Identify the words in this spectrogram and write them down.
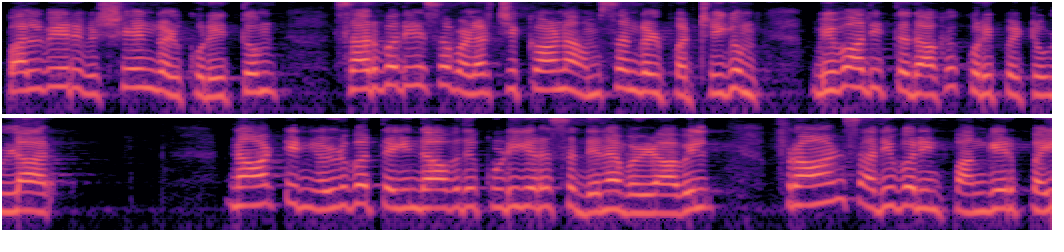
பல்வேறு விஷயங்கள் குறித்தும் சர்வதேச வளர்ச்சிக்கான அம்சங்கள் பற்றியும் விவாதித்ததாக குறிப்பிட்டுள்ளார். நாட்டின் எழுபத்தைந்தாவது குடியரசு தின விழாவில் பிரான்ஸ் அதிபரின் பங்கேற்பை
